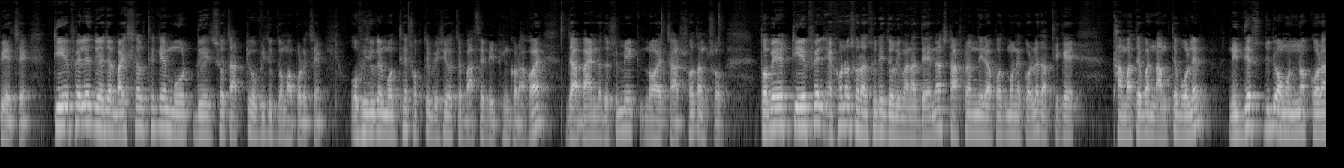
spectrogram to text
পেয়েছে। টিএফএল দু সাল থেকে মোট দুইশো চারটি অভিযোগ জমা পড়েছে। অভিযোগের মধ্যে সবচেয়ে বেশি হচ্ছে বাসে ব্রিফিং করা হয়, যা বায়ান্ন দশমিক নয় চার শতাংশ। তবে টিএফএল এখনও সরাসরি জরিমানা দেয় না, স্টাফরা নিরাপদ মনে করলে তার থেকে থামাতে বা নামতে বলে নির্দেশ যদি অমান্য করা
